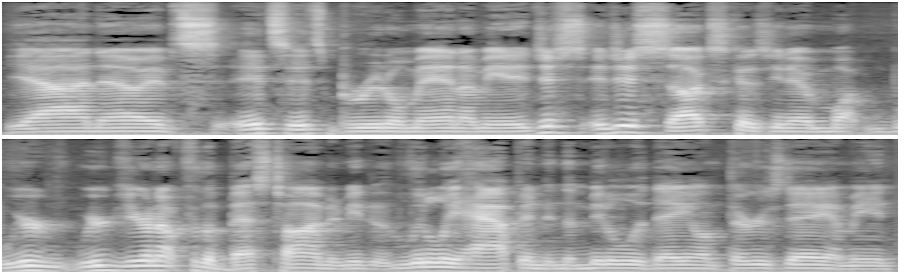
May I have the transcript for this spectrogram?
Yeah, I know it's it's it's brutal, man. I mean, it just it just sucks because you know we're we're gearing up for the best time. I mean, it literally happened in the middle of the day on Thursday. I mean,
